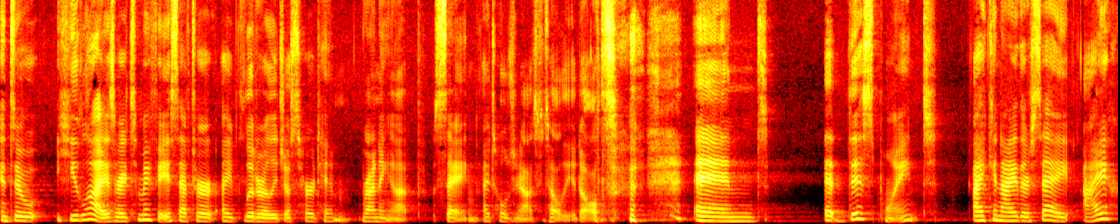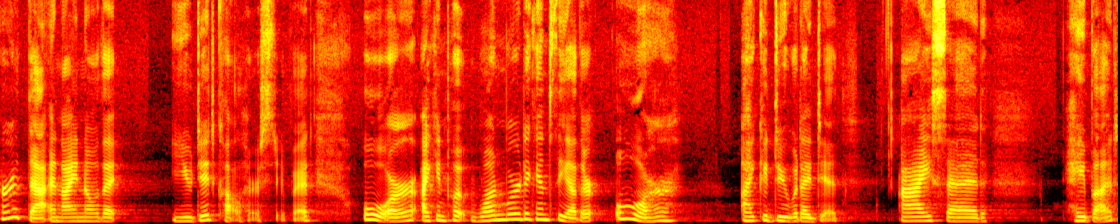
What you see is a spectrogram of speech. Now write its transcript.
And so he lies right to my face after I literally just heard him running up saying, I told you not to tell the adults. and at this point, I can either say, I heard that and I know that you did call her stupid, or I can put one word against the other, or I could do what I did. I said, Hey, bud,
